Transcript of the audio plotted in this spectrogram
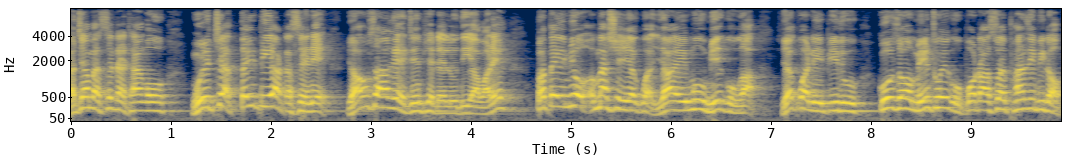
အကြမ်းဖက်စစ်တပ်ထံကိုငွေကျပ်330နဲ့ရောင်းစားခဲ့ခြင်းဖြစ်တယ်လို့သိရပါတယ်။ ပသိမ်မြို့အမတ်ရှိရက်ကွက်ရာအိမ်မှုမြင့်ကိုကရက်ကွက်နေပြည်သူကိုစောမင်းထွေးကိုပေါ်တာဆွဲဖမ်းဆီးပြီးတော့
